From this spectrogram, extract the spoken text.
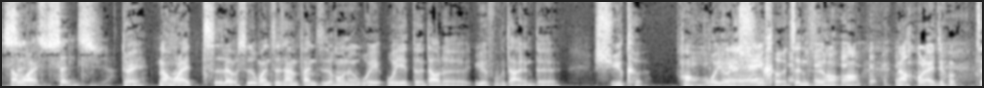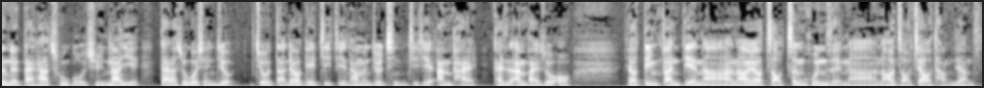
圣圣旨啊。对，然后后来吃了吃完这餐饭之后呢，我也我也得到了岳父大人的许可，哈，我有了许可证之后哈，然后后来就真的带他出国去，那也带他出国前就就打电话给姐姐，他们就请姐姐安排，开始安排说哦，要订饭店啊，然后要找证婚人啊，然后找教堂这样子，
